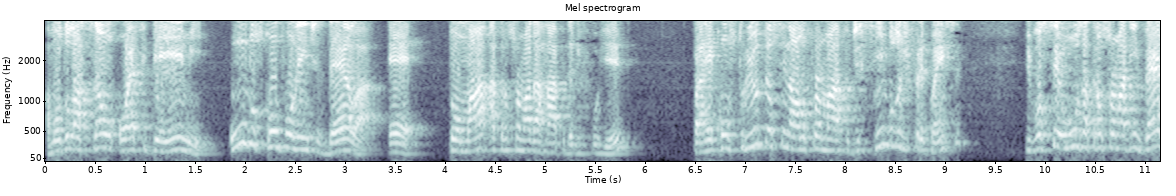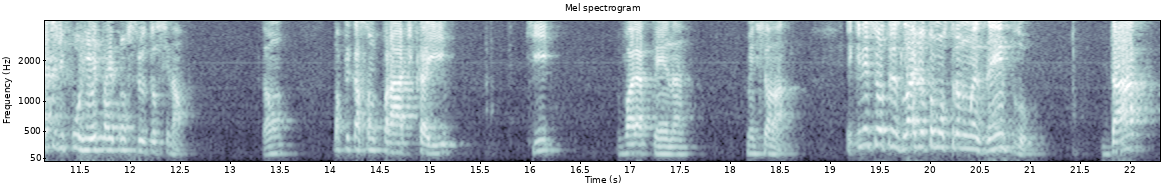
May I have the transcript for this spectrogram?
a modulação o FDM, um dos componentes dela é tomar a transformada rápida de Fourier para reconstruir o teu sinal no formato de símbolos de frequência e você usa a transformada inversa de Fourier para reconstruir o teu sinal. Então, uma aplicação prática aí que vale a pena mencionar. E aqui nesse outro slide eu estou mostrando um exemplo da,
